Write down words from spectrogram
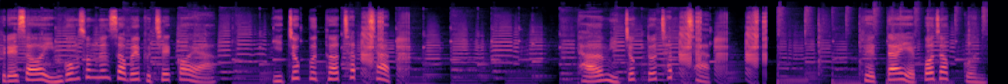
그래서 인공 속눈썹을 붙일 거야. 이쪽부터 찹찹. 다음 이쪽도 찹찹. 됐다 예뻐졌군.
